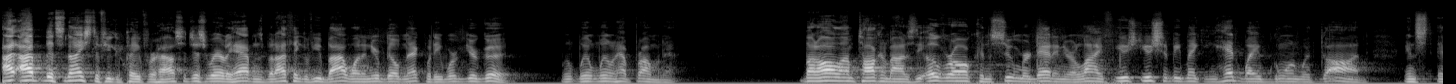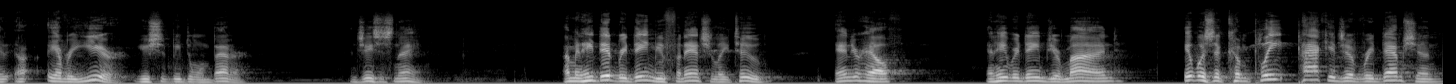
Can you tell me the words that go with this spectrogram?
I, I, it's nice if you can pay for a house. It just rarely happens. But I think if you buy one and you're building equity, you're good. We, we, we don't have a problem with that. But all I'm talking about is the overall consumer debt in your life. You, you should be making headway going with God in, uh, every year. You should be doing better. In Jesus' name. I mean, He did redeem you financially too, and your health, and He redeemed your mind. It was a complete package of redemption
